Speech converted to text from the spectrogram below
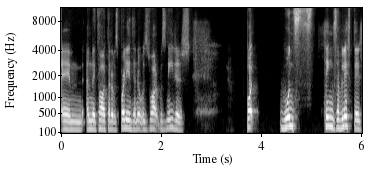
Um, and I thought that it was brilliant and it was what was needed. But once things have lifted,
